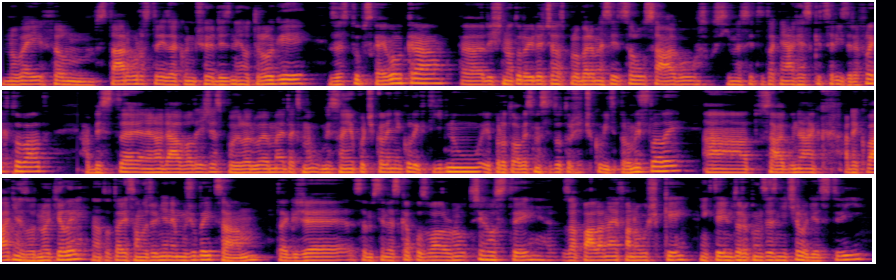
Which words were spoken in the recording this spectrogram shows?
nový film Star Wars, který zakončuje Disneyho trilogii Vzestup Skywalkera. Uh, když na to dojde čas, probereme si celou ságu, zkusíme si to tak nějak hezky celý zreflektovat. Abyste nenadávali, že spoilerujeme, tak jsme umyslně počkali několik týdnů, i proto, aby jsme si to trošičku víc promysleli a tu ságu nějak adekvátně zhodnotili. Na to tady samozřejmě nemůžu být sám, takže jsem si dneska pozval rovnou tři hosty, zapálené fanoušky, některým to dokonce zničilo dětství.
